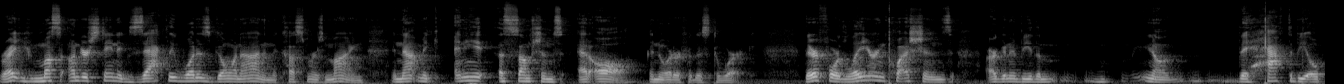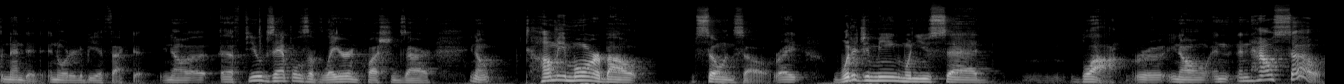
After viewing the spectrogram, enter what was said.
right? You must understand exactly what is going on in the customer's mind and not make any assumptions at all in order for this to work. Therefore layering questions are going to be the you know they have to be open ended in order to be effective. You know, a, a few examples of layering questions are, you know, tell me more about so and so, right? What did you mean when you said blah, or, you know, and, and how so?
